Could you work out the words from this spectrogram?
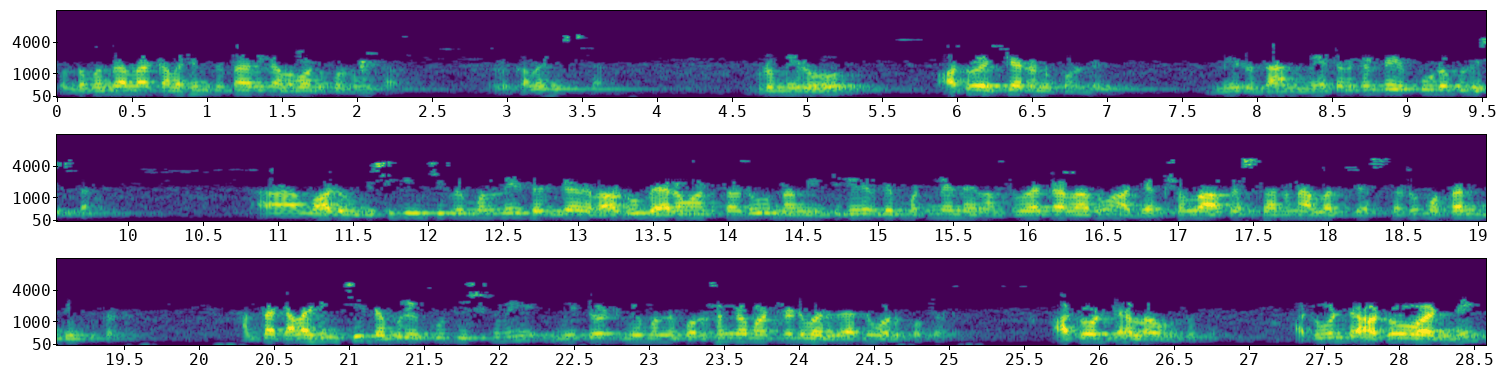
కొంతమంది అలా కలహించడానికి అలవాటు పడి ఉంటారు. కలహిస్తారు. ఇప్పుడు మీరు ఆటో ఎక్కారనుకోండి మీరు దాని మీటర్ కంటే ఎక్కువ డబ్బులు ఇస్తారు. వాడు విసిగించి మిమ్మల్ని సరిగ్గా రాడు బేరమాడతాడు నన్ను ఇంటి దగ్గర దింపటనే నేను అంతదాకాలను ఆ జంక్షన్లో ఆపేస్తానని అల్లరి చేస్తాడు మొత్తానికి దింపుతాడు. అంతా కలహించి డబ్బులు ఎక్కువ తీసుకుని మీతో మిమ్మల్ని పరుషంగా మాట్లాడి వాడి దారిని వాడిపోతాడు ఆటో అంటే అలా ఉంటుంది. అటువంటి ఆటో వాడిని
